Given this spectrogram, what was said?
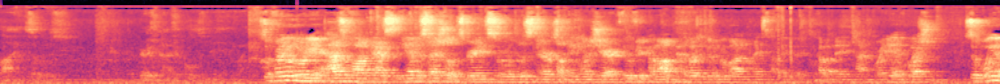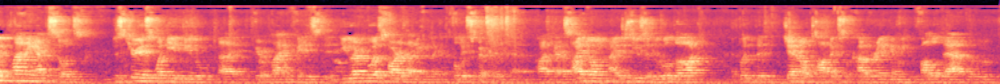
line, so it was very valuable to me anyway. so for anyone already has a podcast, if you have a special experience or a listener or something you want to share, feel free to come up. Otherwise, we're going to move on to the next topic. Come up anytime or any other question. So when you're planning episodes, just curious, what do you do uh, if you're planning phase? Do you ever go as far as having like a fully scripted uh, podcast? I don't. I just use a Google Doc. I put the general topics we're covering, and we can follow that. But we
